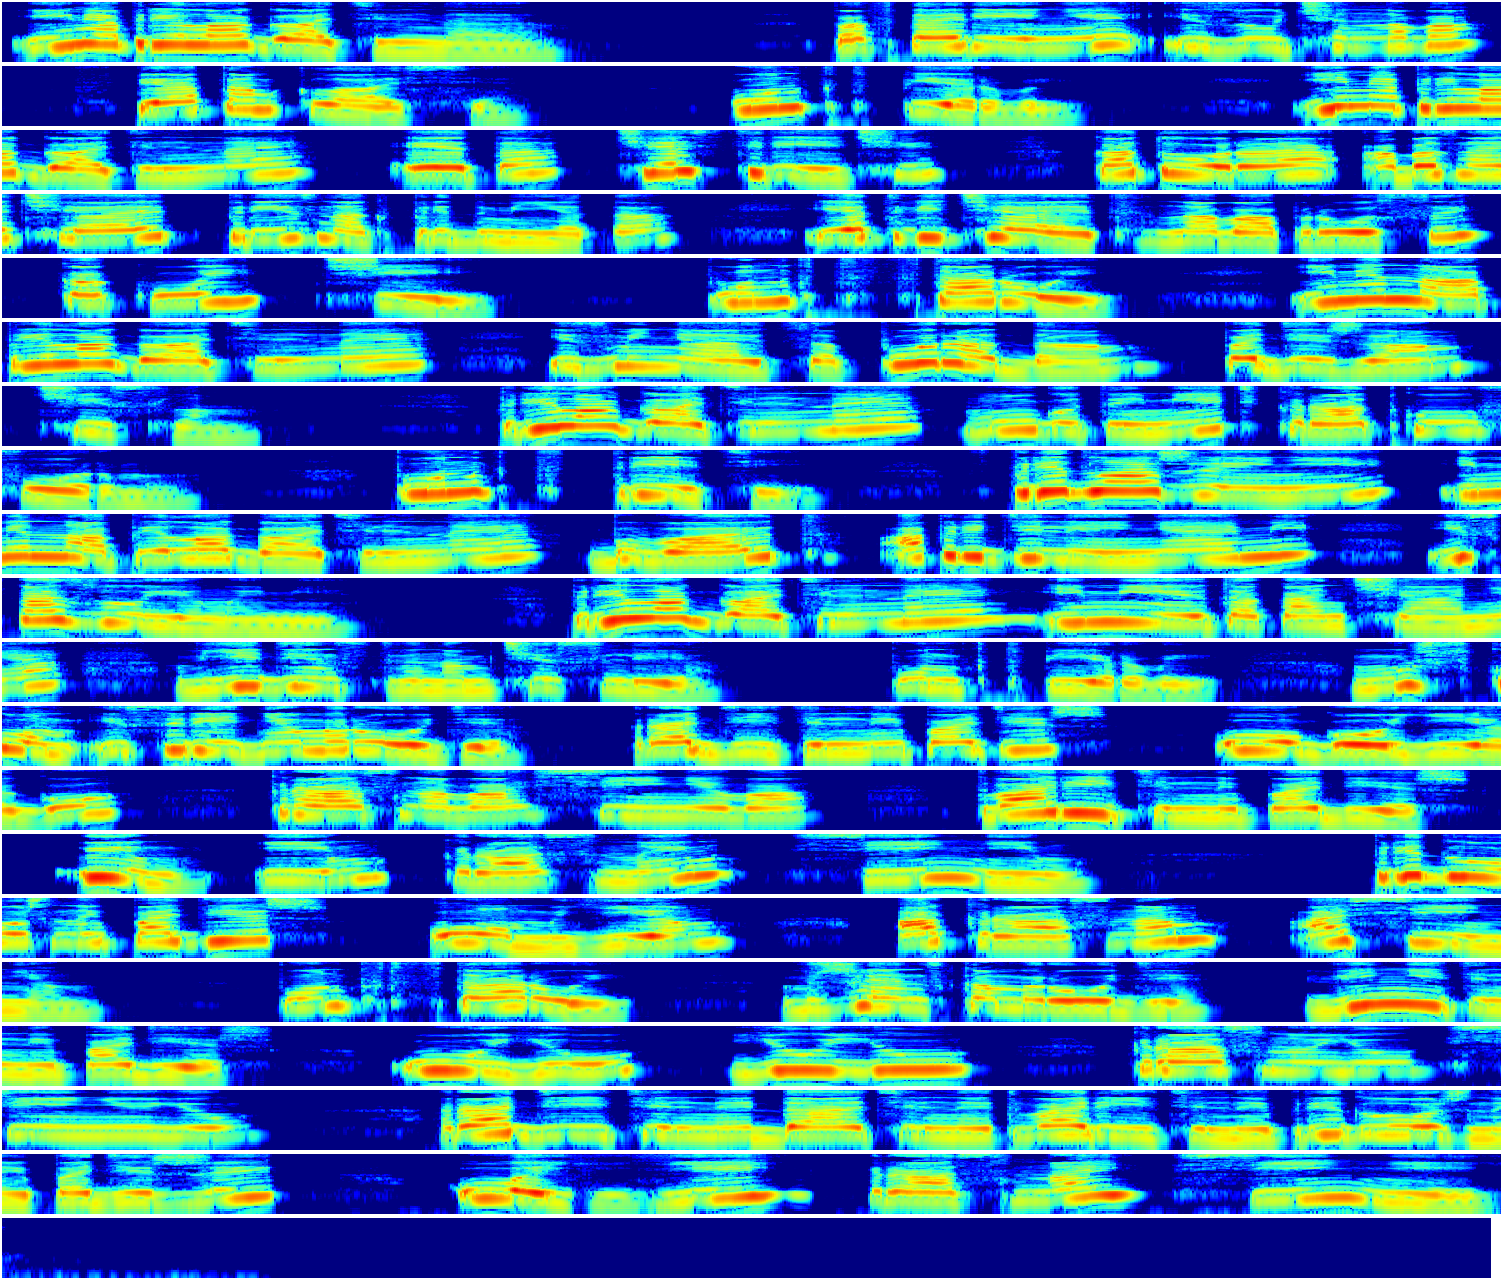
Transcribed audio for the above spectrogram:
Имя прилагательное. Повторение изученного в пятом классе. Пункт первый. Имя прилагательное – это часть речи, которая обозначает признак предмета и отвечает на вопросы «какой», «чей». Пункт второй. Имена прилагательные изменяются по родам, падежам, числам. Прилагательные могут иметь краткую форму. Пункт третий. Предложении имена прилагательные бывают определениями и сказуемыми. Прилагательные имеют окончания в единственном числе. Пункт первый. В мужском и среднем роде родительный падеж ого-его, красного, синего, творительный падеж им, им, красным, синим, предложный падеж ом, ем, о красном, о синем. Пункт второй. В женском роде. Винительный падеж. Ую, ю-ю, красную, синюю, родительный, дательный, творительный, предложные падежи ой, ей, красной, синей.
